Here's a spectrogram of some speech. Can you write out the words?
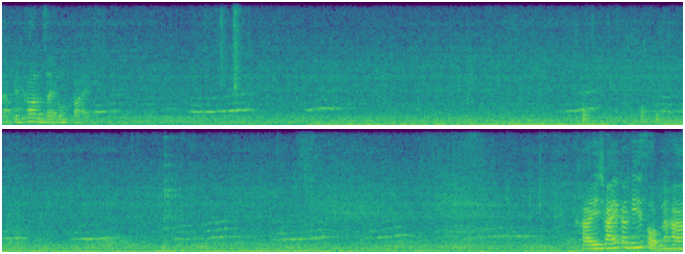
ตัดเป็นท่อนใส่ลงไป ใครใช้กะทิสดนะคะ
